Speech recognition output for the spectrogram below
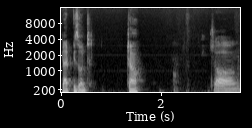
bleibt gesund. Ciao. Ciao.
